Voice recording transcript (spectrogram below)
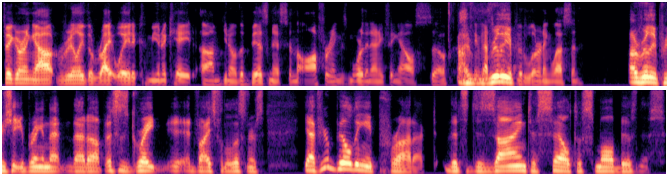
figuring out really the right way to communicate, um, you know, the business and the offerings more than anything else. So I, I think that's really a good learning lesson. I really appreciate you bringing that that up. This is great advice for the listeners. Yeah, if you're building a product that's designed to sell to small business,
